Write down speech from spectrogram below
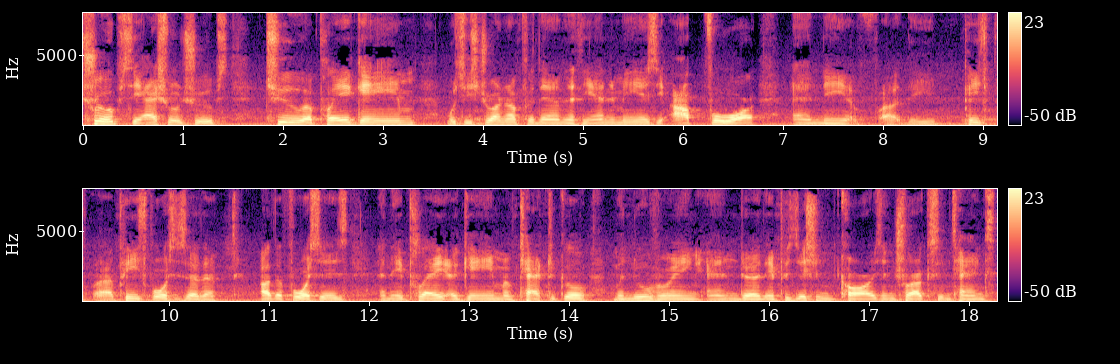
troops, the actual troops, to uh, play a game which is drawn up for them that the enemy is the OPFOR and the uh, the peace uh, peace forces are the other forces, and they play a game of tactical maneuvering and uh, they position cars and trucks and tanks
